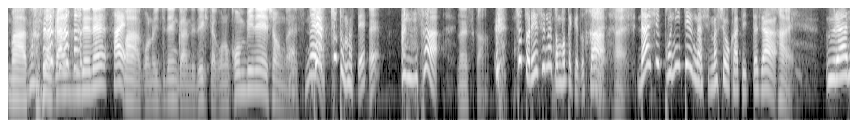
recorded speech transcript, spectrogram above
まあそんな感じでね、はいまあこの1年間でできたこのコンビネーションがですじゃ。ちょっと待って。え？あのさ、何ですか？ちょっと冷静なと思ったけどさ、はいはい。来週ポニーテールがしましょうかって言ったじゃん。はい。占い、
